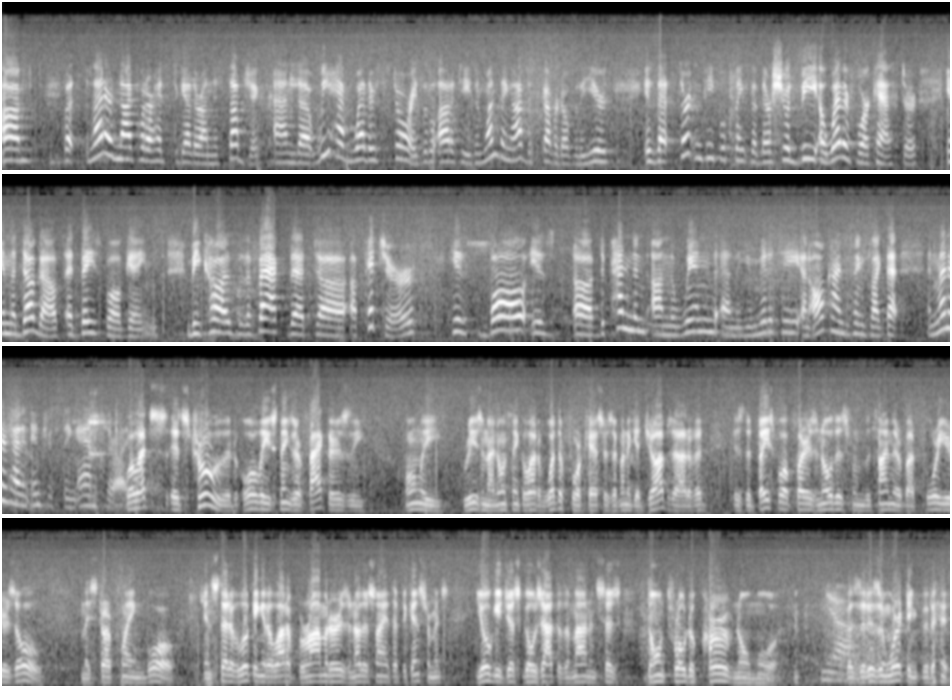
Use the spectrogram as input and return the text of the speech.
Um, but Leonard and I put our heads together on this subject, and uh, we have weather stories, little oddities. And one thing I've discovered over the years is that certain people think that there should be a weather forecaster in the dugouts at baseball games because of the fact that uh, a pitcher, his ball is uh, dependent on the wind and the humidity and all kinds of things like that. And Leonard had an interesting answer. I well, think. that's it's true that all these things are factors. The only reason I don't think a lot of weather forecasters are going to get jobs out of it is that baseball players know this from the time they're about four years old when they start playing ball. Instead of looking at a lot of barometers and other scientific instruments, Yogi just goes out to the mound and says, don't throw the curve no more. Yeah. Because it isn't working today.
